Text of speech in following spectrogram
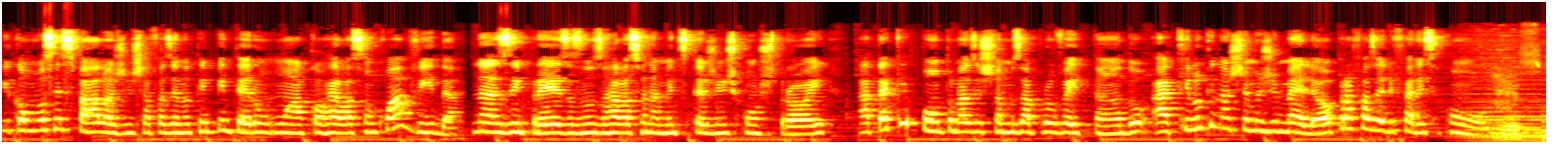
E como vocês falam, a gente está fazendo o tempo inteiro uma correlação com a vida, nas empresas, nos relacionamentos que a gente constrói. Até que ponto nós estamos aproveitando aquilo que nós temos de melhor para fazer diferença com o outro? Isso.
